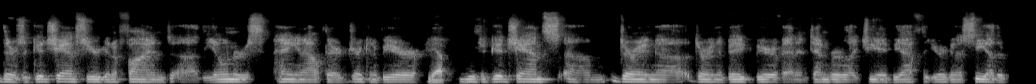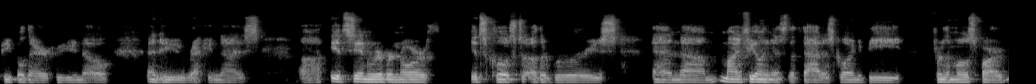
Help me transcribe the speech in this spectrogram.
there's a good chance you're going to find uh, the owners hanging out there drinking a beer. Yep. There's a good chance um, during a, during a big beer event in Denver like GABF that you're going to see other people there who you know and who you recognize. Uh, it's in River North. It's close to other breweries, and um, my feeling is that that is going to be, for the most part,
